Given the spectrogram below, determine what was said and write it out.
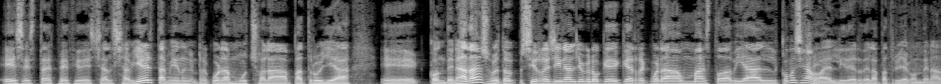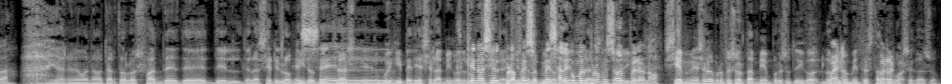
es esta especie de Charles Xavier. También recuerda mucho a la Patrulla eh, Condenada, sobre todo Sir Reginald yo creo que, recuerda aún más todavía al... ¿Cómo se llama el líder de la Patrulla Condenada? Ay, ahora me van a matar todos los fans de, la serie, lo miro mientras... Wikipedia es el amigo es que no es el profesor, me sale como el profesor, pero no. Sí, a mí me sale el profesor también, por eso te digo, lo miro mientras tanto, por ese caso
